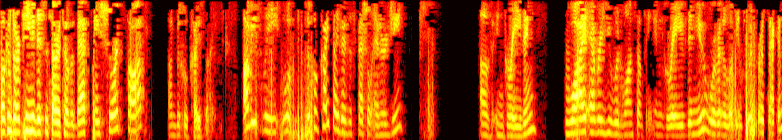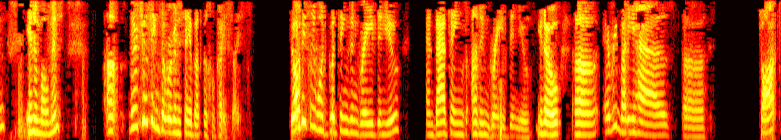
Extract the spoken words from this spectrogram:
Welcome to our Pini. This is Saratova Beth. A short thought on Bichul Kaisai. Obviously, well, Bichul Kaisai, there's a special energy of engraving. Why ever you would want something engraved in you, we're going to look into it for a second in a moment. Uh, there are two things that we're going to say about Bichul Kaisai. You obviously want good things engraved in you and bad things unengraved in you. You know, uh, everybody has uh, thoughts,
